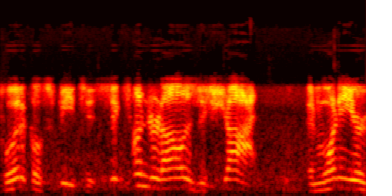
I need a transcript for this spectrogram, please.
political speeches, six hundred dollars a shot, and one of your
